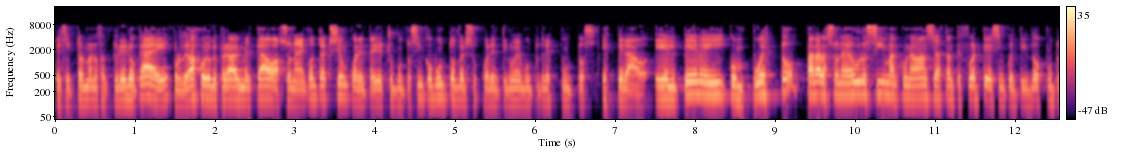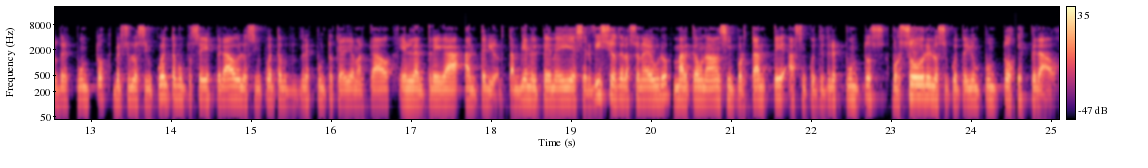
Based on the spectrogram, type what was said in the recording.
el sector manufacturero cae por debajo de lo que esperaba el mercado a zona de contracción, 48.5 puntos versus 49.3 puntos esperados. El PMI compuesto para la zona euro sí marca un avance bastante fuerte de 52.3 puntos versus los 50.6 esperados y los 50.3 puntos que había marcado en la entrega anterior. También el PMI de servicios de la zona euro marca un avance importante a 53 puntos por sobre los 51 puntos esperados.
